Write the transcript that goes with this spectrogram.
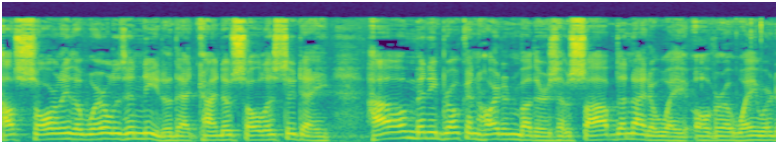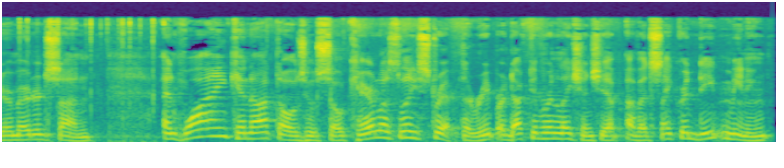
How sorely the world is in need of that kind of solace today. How many broken hearted mothers have sobbed the night away over a wayward or murdered son. And why cannot those who so carelessly strip the reproductive relationship of its sacred deep meaning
